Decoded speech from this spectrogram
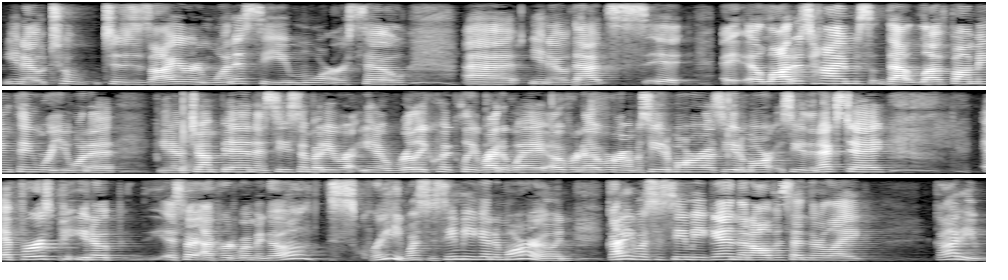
you know, to, to desire and want to see you more. So, uh, you know, that's it. A lot of times that love bombing thing where you want to, you know, jump in and see somebody, you know, really quickly right away over and over. I'm gonna see you tomorrow. See you tomorrow. See you the next day. At first, you know, I've heard women go, "Oh, this is great. He wants to see me again tomorrow," and God, he wants to see me again. Then all of a sudden, they're like, "God, he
